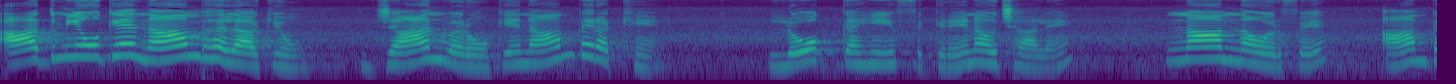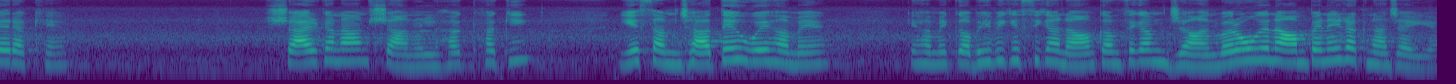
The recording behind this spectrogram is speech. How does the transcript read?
आदमियों के नाम भला क्यों? जानवरों के नाम पे रखें। लोग कहीं फ़िक्रे न उछालें। नाम न उर्फ़े आम पे रखें। शायर का नाम शानुल हक हकी। ये समझाते हुए हमें कि हमें कभी भी किसी का नाम कम से कम जानवरों के नाम पे नहीं रखना चाहिए,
